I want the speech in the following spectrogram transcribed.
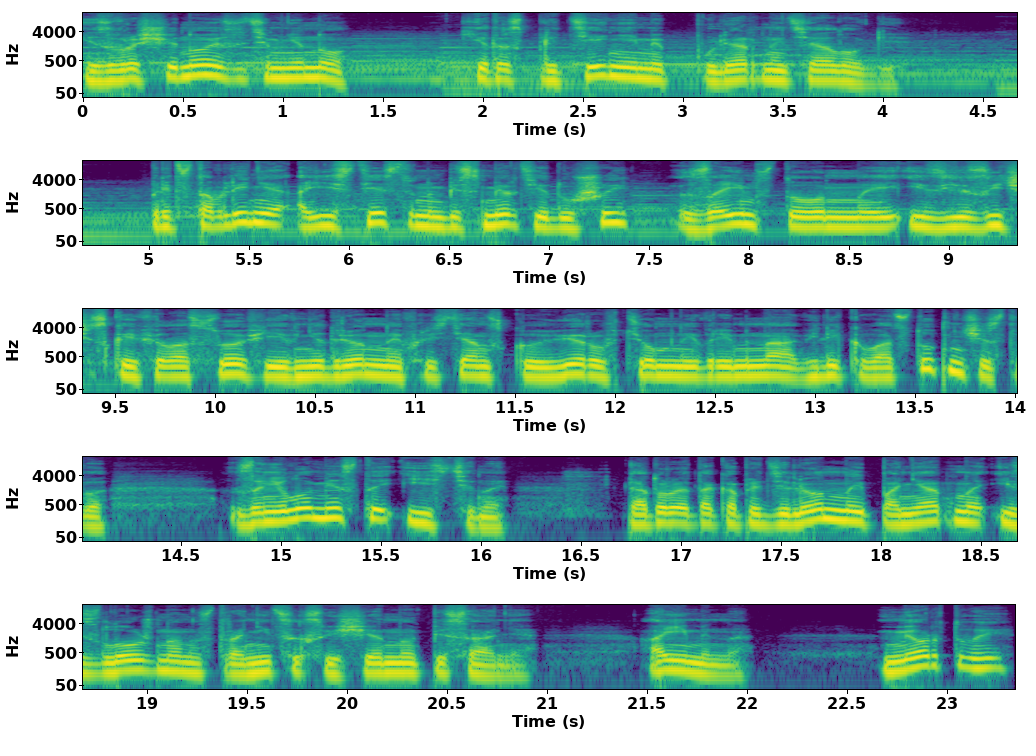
извращено и затемнено хитросплетениями популярной теологии. Представление о естественном бессмертии души, заимствованное из языческой философии и внедренное в христианскую веру в темные времена великого отступничества, заняло место истины – которая так определенно и понятно изложена на страницах Священного Писания. А именно, мертвые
